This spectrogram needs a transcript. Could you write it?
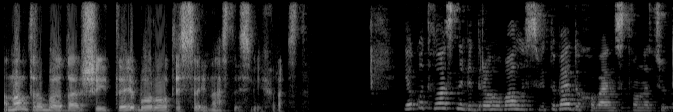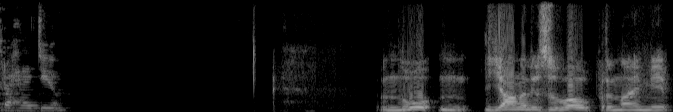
А нам треба далі йти, боротися і нести свій хрест. Як от власне відреагувало світове духовенство на цю трагедію? Ну, я аналізував принаймні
